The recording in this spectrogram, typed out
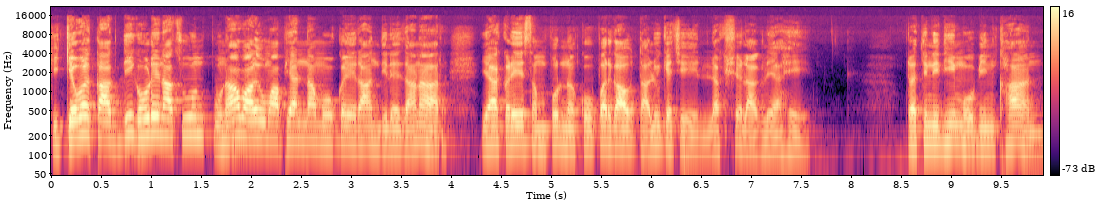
की केवळ कागदी घोडे नाचवून पुन्हा वाळू माफियांना मोकळे रान दिले जाणार? याकडे संपूर्ण कोपरगाव तालुक्याचे लक्ष लागले आहे. प्रतिनिधी मोबिन खान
